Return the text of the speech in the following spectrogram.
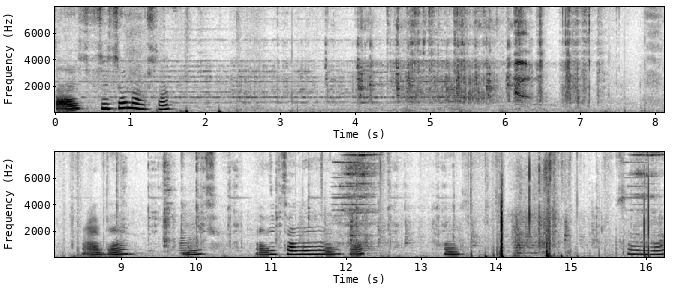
daha hiçbir şey çalmamışlar. Hadi. Bir. Hadi bir tane. Sonra.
